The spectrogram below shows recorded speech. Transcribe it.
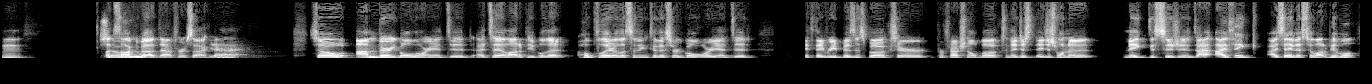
Hmm. Hmm. Let's talk about that for a sec. Yeah. So I'm very goal oriented. I'd say a lot of people that hopefully are listening to this are goal oriented. If they read business books or professional books and they just they just want to make decisions. I, I think I say this to a lot of people.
